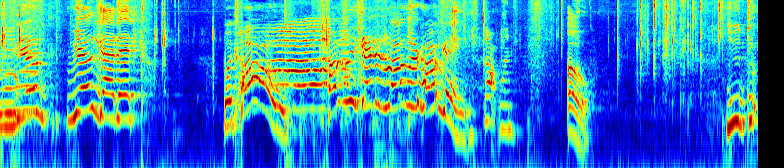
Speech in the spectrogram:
We'll, we'll get it. But how? How do we get it while we're hugging? That one. Oh. You do,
